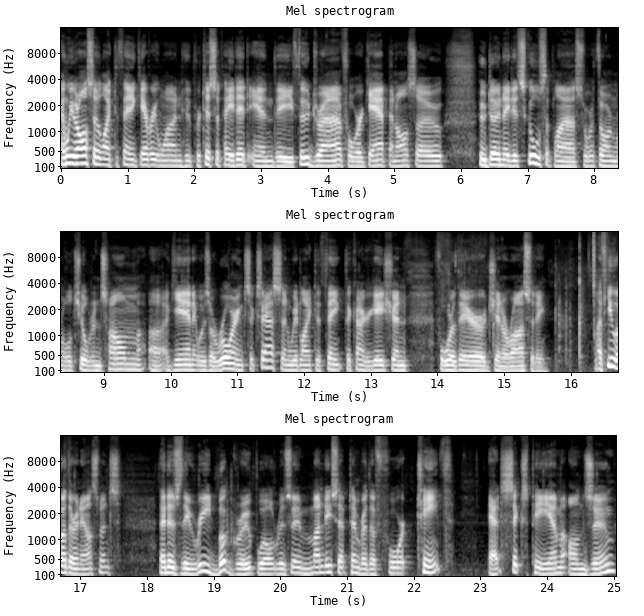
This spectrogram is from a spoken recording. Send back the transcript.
And we would also like to thank everyone who participated in the food drive for GAP and also who donated school supplies for Thornwell Children's Home. Uh, again, it was a roaring success, and we'd like to thank the congregation for their generosity. A few other announcements. That is, the Reid Book Group will resume Monday, September the 14th at 6 p.m. on Zoom.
